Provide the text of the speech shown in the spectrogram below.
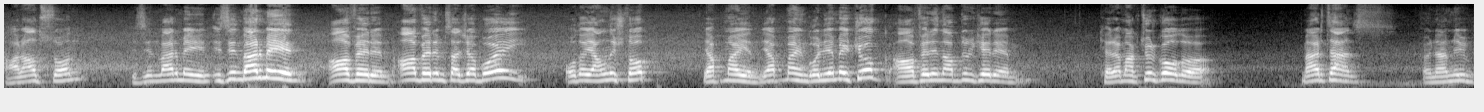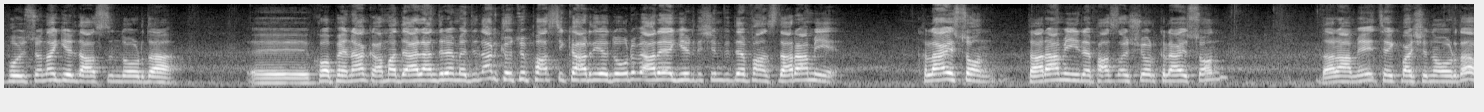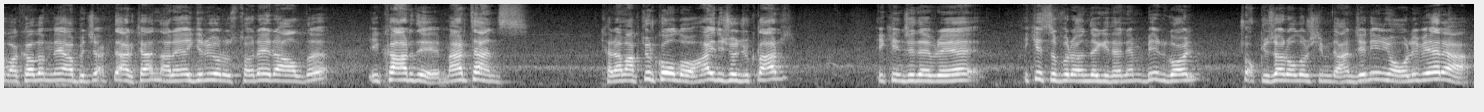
Haraldsson. İzin vermeyin. izin vermeyin. Aferin. Aferin Sacha Boy. O da yanlış top. Yapmayın. Yapmayın. Gol yemek yok. Aferin Abdülkerim. Kerem Aktürkoğlu. Mertens. Önemli bir pozisyona girdi aslında orada. Ee, Kopenhag ama değerlendiremediler. Kötü pas Icardi'ye doğru ve araya girdi şimdi defans. Darami. Clayson. Darami ile paslaşıyor Clayson. Darami tek başına orada. Bakalım ne yapacak derken araya giriyoruz. Torreira aldı. Icardi, Mertens, Kerem Aktürkoğlu. Haydi çocuklar. İkinci devreye 2-0 önde gidelim. Bir gol. Çok güzel olur şimdi. Angelino, Oliveira,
